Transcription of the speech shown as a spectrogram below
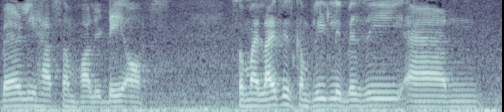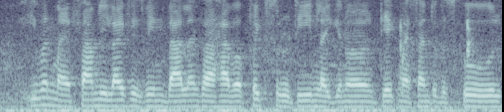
barely have some holiday offs. So my life is completely busy and even my family life has been balanced. I have a fixed routine like you know take my son to the school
